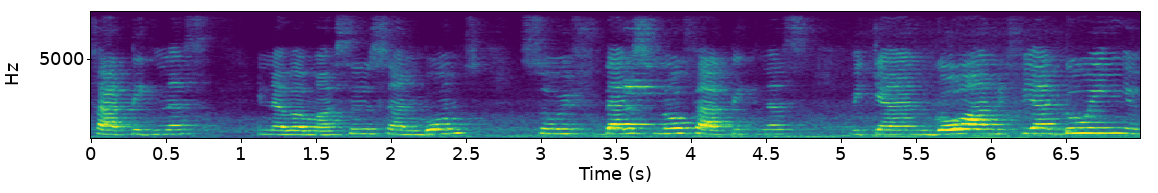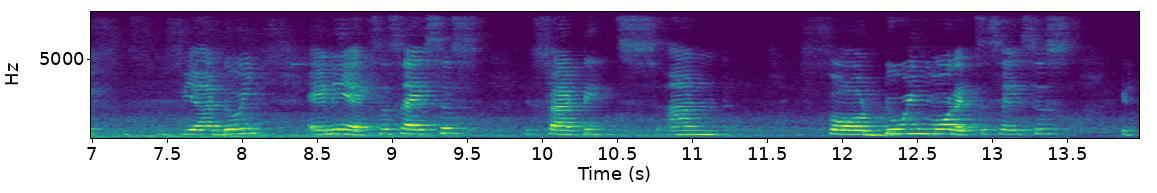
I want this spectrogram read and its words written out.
fatigueness in our muscles and bones. So if there is no fatigueness we can go on if we are doing if, if we are doing any exercises fatigues and for doing more exercises it,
